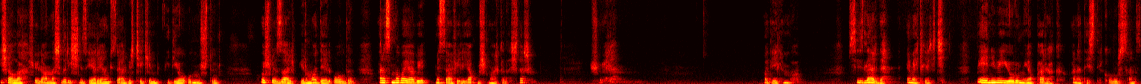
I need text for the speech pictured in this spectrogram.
İnşallah şöyle anlaşılır işinize yarayan güzel bir çekim video olmuştur. Hoş ve zarif bir model oldu. Arasında bayağı bir mesafeli yapmışım arkadaşlar. Şöyle. Modelim bu. Sizler de emekler için beğeni ve yorum yaparak bana destek olursanız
